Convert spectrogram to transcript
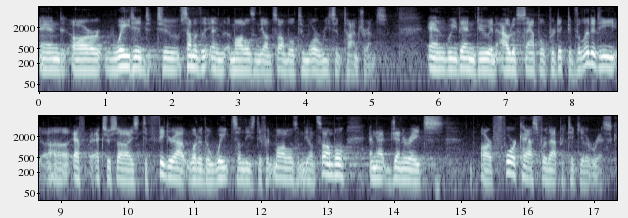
and are weighted to some of the models in the ensemble to more recent time trends and we then do an out-of-sample predictive validity uh, exercise to figure out what are the weights on these different models in the ensemble, and that generates our forecast for that particular risk.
